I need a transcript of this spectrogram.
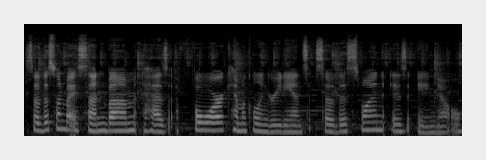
So this one by Sunbum has four chemical ingredients, so this one is a no.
